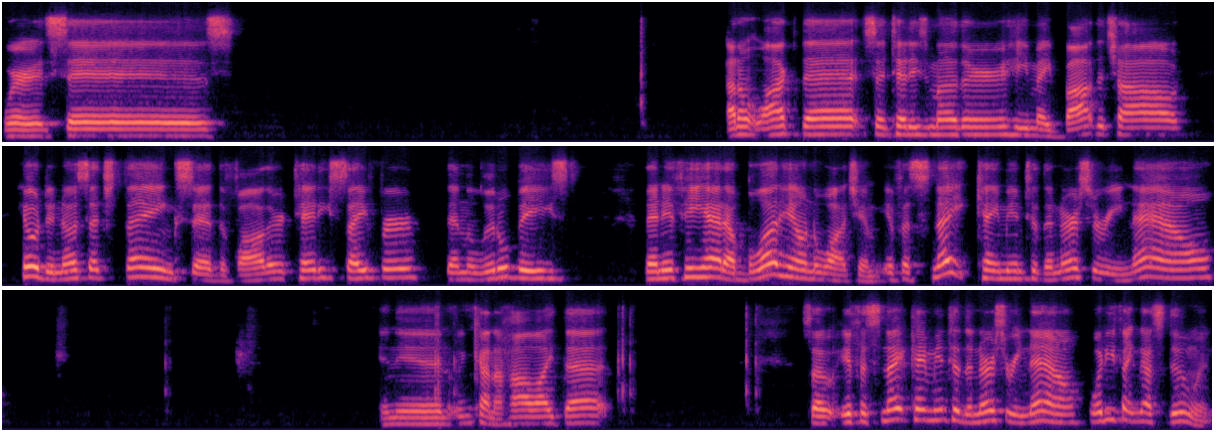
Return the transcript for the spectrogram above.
where it says, I don't like that, said Teddy's mother. He may bite the child. He'll do no such thing, said the father. Teddy's safer than the little beast than if he had a bloodhound to watch him. If a snake came into the nursery now, and then we can kind of highlight that. So if a snake came into the nursery now, what do you think that's doing?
